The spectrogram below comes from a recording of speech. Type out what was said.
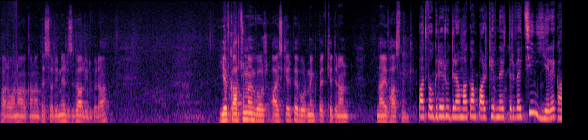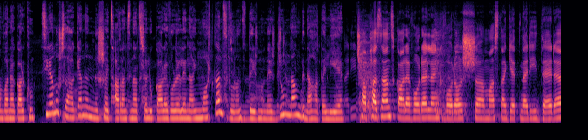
կարողանա ականատեսը լինել զգալ իր վրա եւ կարծում եմ որ այս կերպ է որ մենք պետք է դրան նաև հասնենք։ Պատվոգրեր ու դրամական պարգևներ տրվեցին 3 անվանակարգում։ Սիրանուշ Սահակյանը նշեց առանձնացրելու կարևորել են այն մարդկանց, որոնց դերն ու ներդրումն անգնահատելի է։ Չափազանց կարևորել ենք որոշ մասնագետների դերը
